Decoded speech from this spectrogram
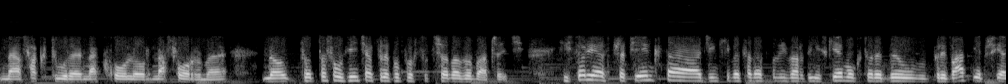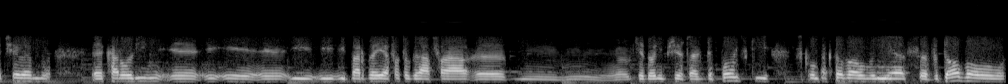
na fakturę, na kolor, na formę no to, to są zdjęcia, które po prostu trzeba zobaczyć. Historia jest przepiękna dzięki mecenasowi Wardyńskiemu, który był prywatnie przyjacielem e, Karolin e, i, i, i, i Barbeja, fotografa, e, mm, kiedy oni przyjeżdżali do Polski, skontaktował mnie z wdową.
